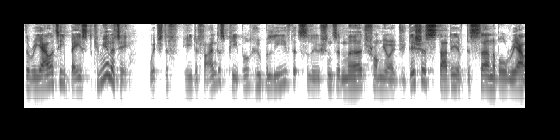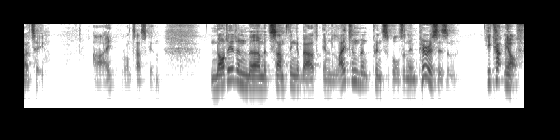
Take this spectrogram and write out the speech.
the reality-based community, which def he defined as people who believe that solutions emerge from your judicious study of discernible reality. I, Ron Suskind, nodded and murmured something about Enlightenment principles and empiricism. He cut me off.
